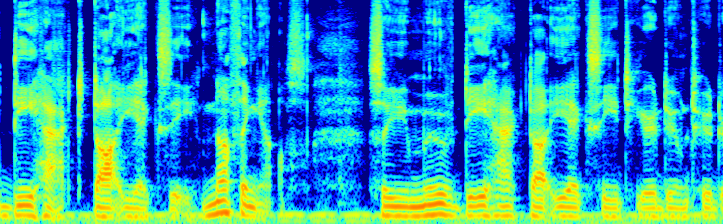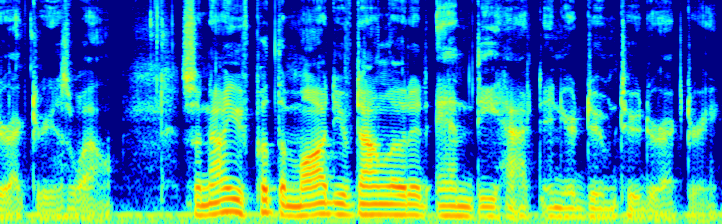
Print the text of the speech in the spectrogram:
dehacked.exe, nothing else. So you move dehacked.exe to your Doom 2 directory as well. So now you've put the mod you've downloaded and dehacked in your Doom 2 directory.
